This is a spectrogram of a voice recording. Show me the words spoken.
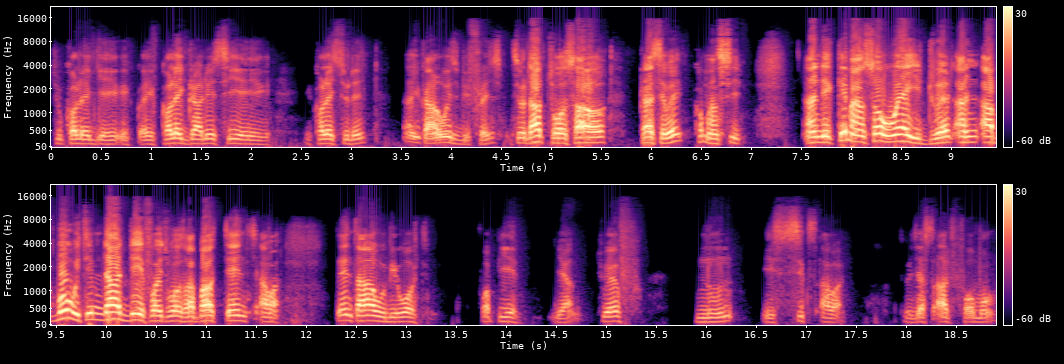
two college, a, a college graduate see a, a, college student. Uh, you can always be friends. So that was how Christ said, come and see. And they came and saw where he dwelt and abode with him that day, for it was about 10th hour. 10th hour will be what? 4 p.m. Yeah. 12 noon is 6 hour. So just add 4 more.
